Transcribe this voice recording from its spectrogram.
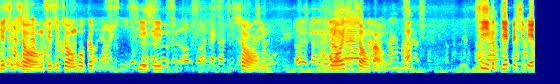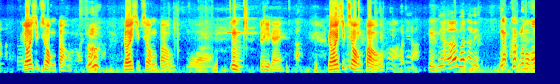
เจ็ดสิบสองเจ็ดสิบสองบวกกับสี่สิบสองร้อยสิบสองเปล่าสี่กับเจ็ดเป็นสิบเอ็ดร้อยสิบสองเปล่าร้อยสิบสองเปล่าบัวอืมผลิตได้ร้อยสิบสองเปล่าอืมเนี่ยเออหมดอันนี้นับคักระบบค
